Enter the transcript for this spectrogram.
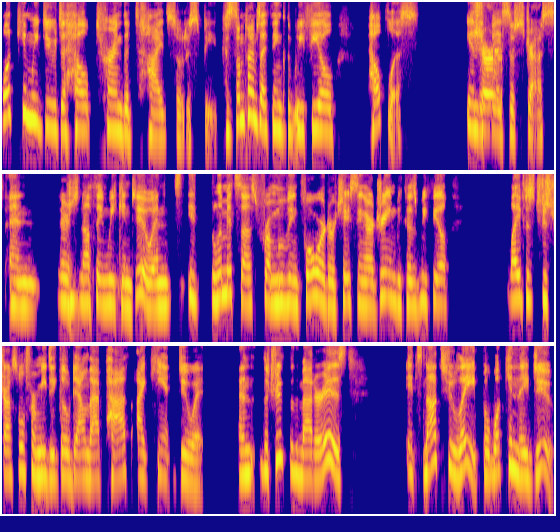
what can we do to help turn the tide, so to speak? Because sometimes I think that we feel helpless in sure. the face of stress and there's mm-hmm. nothing we can do. And it limits us from moving forward or chasing our dream because we feel life is too stressful for me to go down that path. I can't do it. And the truth of the matter is, it's not too late, but what can they do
